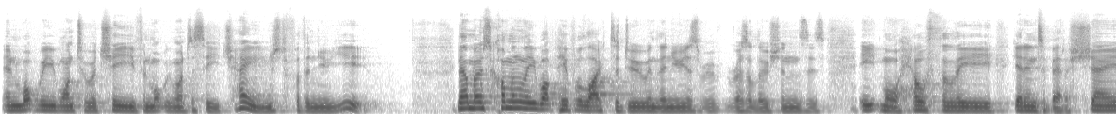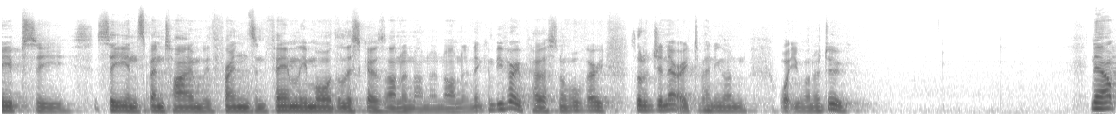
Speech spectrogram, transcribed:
and what we want to achieve and what we want to see changed for the new year. Now, most commonly, what people like to do in their New Year's resolutions is eat more healthily, get into better shape, see, see and spend time with friends and family more. The list goes on and on and on. And it can be very personal, very sort of generic, depending on what you want to do. Now,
